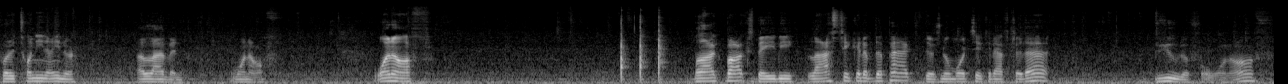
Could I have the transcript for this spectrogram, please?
Put a 29er. 11. One off. One off. Black box, baby. Last ticket of the pack. There's no more ticket after that. Beautiful one off.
